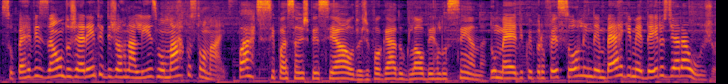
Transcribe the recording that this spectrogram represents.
Supervisão do gerente de jornalismo Marcos Tomás. Participação especial do advogado Glauber Lucena. Do médico e professor Lindenberg Medeiros de Araújo.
